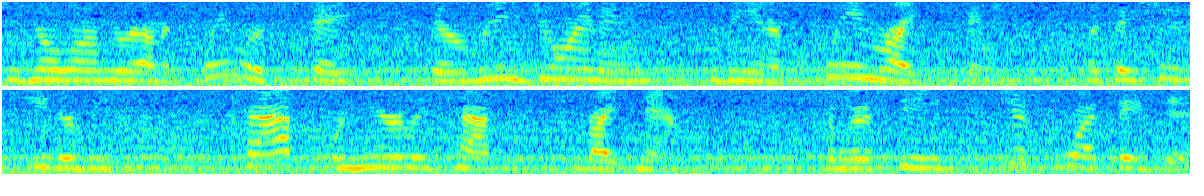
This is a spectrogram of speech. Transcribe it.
She's no longer on a queenless state. They're rejoining to be in a queen right state. But they should either be capped or nearly capped right now. So I'm going to see just what they did.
